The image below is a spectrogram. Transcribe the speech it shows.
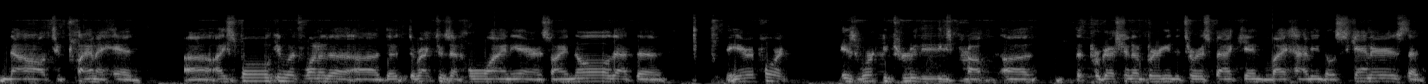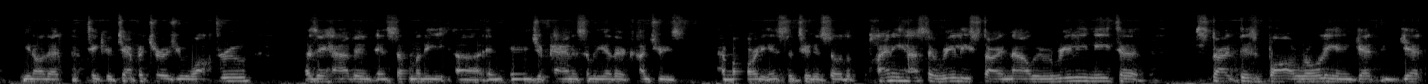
now to plan ahead. Uh, I've spoken with one of the, uh, the directors at Hawaiian Air, so I know that the, the airport is working through these prop, uh, the progression of bringing the tourists back in by having those scanners that you know that take your temperature as you walk through, as they have in, in some of the uh, in, in Japan and some of the other countries have already instituted. So the planning has to really start now. We really need to start this ball rolling and get get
